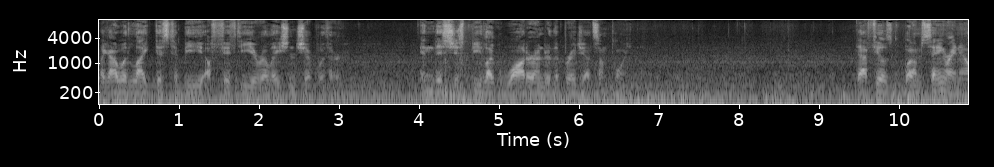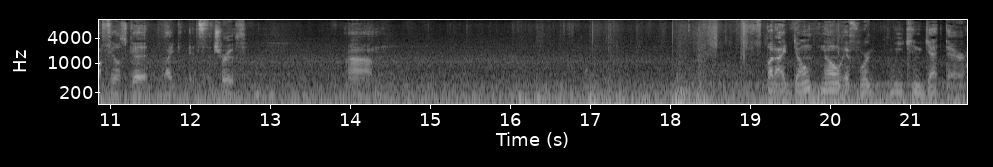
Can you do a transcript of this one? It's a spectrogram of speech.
Like, I would like this to be a 50 year relationship with her. And this just be like water under the bridge at some point. That feels, what I'm saying right now feels good. Like, it's the truth. Um, but I don't know if we're we can get there.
